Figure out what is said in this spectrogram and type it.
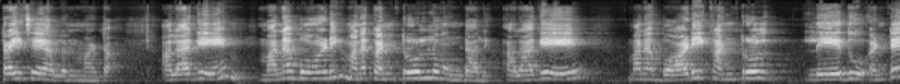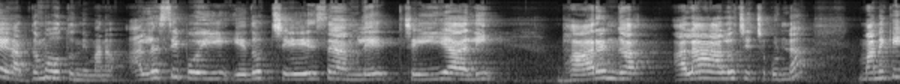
ట్రై చేయాలన్నమాట. అలాగే మన బాడీ మన కంట్రోల్లో ఉండాలి. అలాగే మన బాడీ కంట్రోల్ లేదు అంటే అర్థమవుతుంది. మనం అలసిపోయి ఏదో చేసాంలే చెయ్యాలి భారంగా అలా ఆలోచించకుండా మనకి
